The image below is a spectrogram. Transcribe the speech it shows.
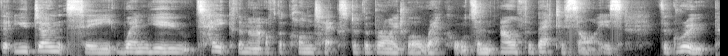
that you don't see when you take them out of the context of the Bridewell records and alphabeticize the group.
